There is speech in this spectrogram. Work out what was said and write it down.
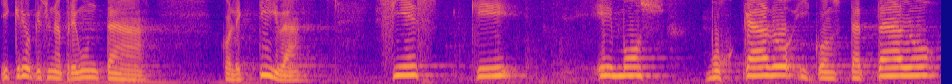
y creo que es una pregunta colectiva, si es que hemos buscado y constatado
